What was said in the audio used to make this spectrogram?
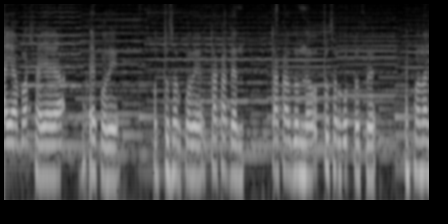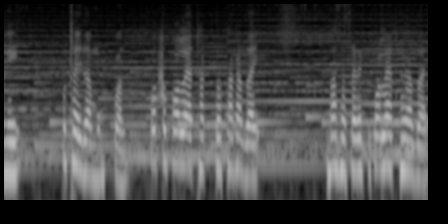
আয়া বাসায় আয়া এ করে অত্যাচার করে টাকা দেন। টাকার জন্য অত্যাচার করতেছে। এখন আমি কোথায় যাব কোন কত পলায় থাকতো থাকা যায়। বাসা ছেড়ে কি পলায় থাকা যায়?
